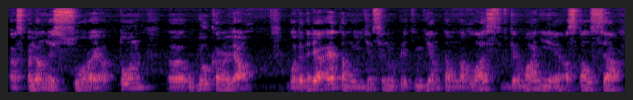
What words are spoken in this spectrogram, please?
Распаленный ссорой Аттон э, убил короля, Благодаря этому единственным претендентом на власть в Германии остался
